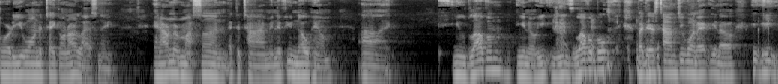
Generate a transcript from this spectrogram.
or do you want to take on our last name? And I remember my son at the time, and if you know him, uh, you love him, you know, he, he's lovable, but there's times you want to, you know, he, he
